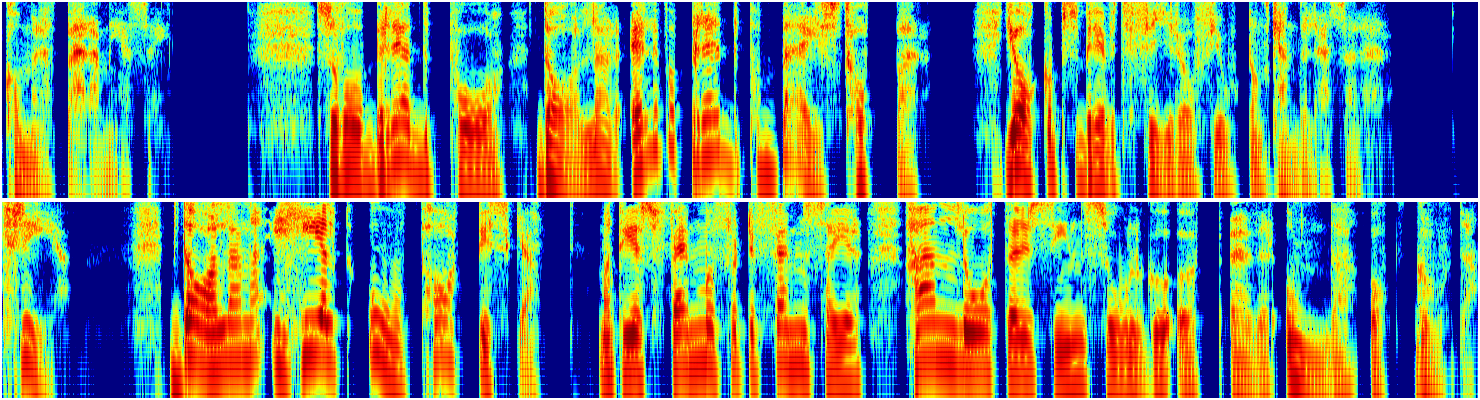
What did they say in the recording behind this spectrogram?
kommer att bära med sig. Så var beredd på dalar eller var beredd på bergstoppar. Jakobsbrevet 4 och 14 kan du läsa där. 3. Dalarna är helt opartiska. Matteus 5 och 45 säger Han låter sin sol gå upp över onda och goda.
